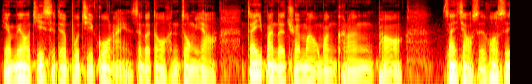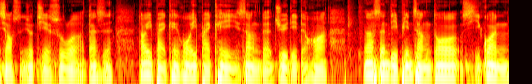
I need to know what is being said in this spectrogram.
有没有及时的补给过来？这个都很重要。在一般的全马，我们可能跑三小时或四小时就结束了。但是到一百 K 或一百 K 以上的距离的话，那身体平常都习惯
